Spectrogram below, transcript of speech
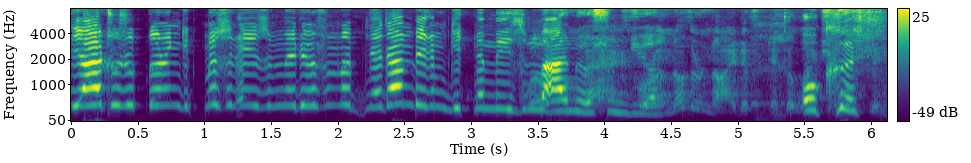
diğer çocukların gitmesine izin veriyorsun da neden benim gitmeme izin vermiyorsun diyor. O kız.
